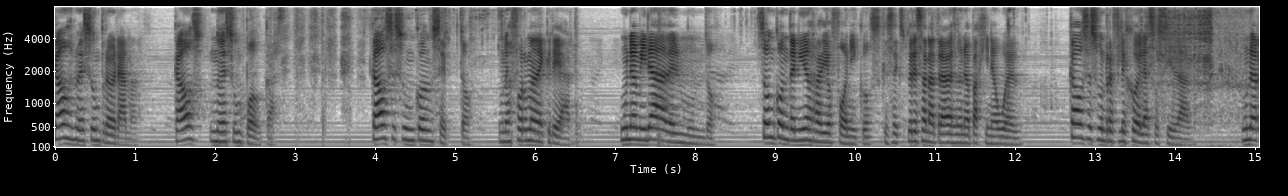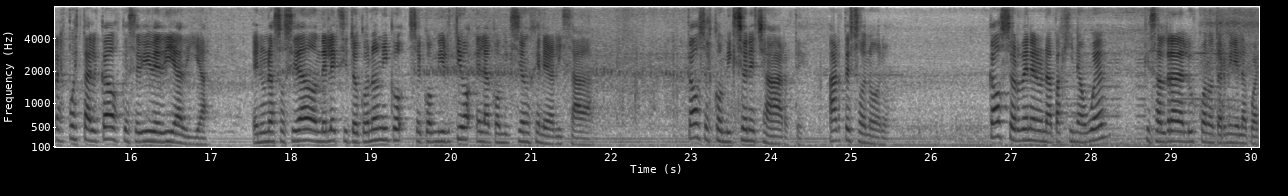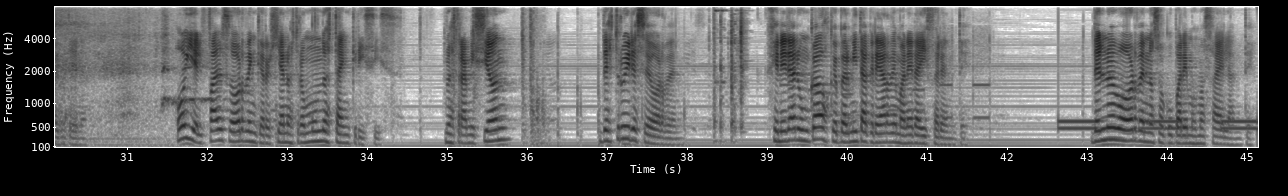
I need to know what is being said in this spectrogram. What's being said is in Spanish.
Caos no es un programa. Caos no es un podcast. Caos es un concepto, una forma de crear, una mirada del mundo. Son contenidos radiofónicos que se expresan a través de una página web. Caos es un reflejo de la sociedad, una respuesta al caos que se vive día a día, en una sociedad donde el éxito económico se convirtió en la convicción generalizada. Caos es convicción hecha arte, arte sonoro. Caos se ordena en una página web que saldrá a la luz cuando termine la cuarentena. Hoy el falso orden que regía nuestro mundo está en crisis. Nuestra misión, destruir ese orden. Generar un caos que permita crear de manera diferente. Del nuevo orden nos ocuparemos más adelante.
